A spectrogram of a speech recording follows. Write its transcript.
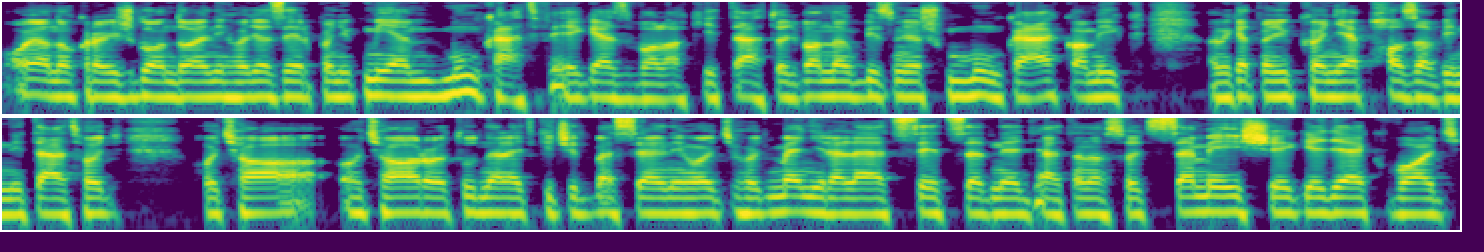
olyanokra is gondolni, hogy azért mondjuk milyen munkát végez valaki, tehát hogy vannak bizonyos munkák, amik, amiket mondjuk könnyebb hazavinni, tehát hogy, hogyha, hogyha arról tudnál egy kicsit beszélni, hogy, hogy mennyire lehet szétszedni egyáltalán az, hogy személyiségjegyek, vagy,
